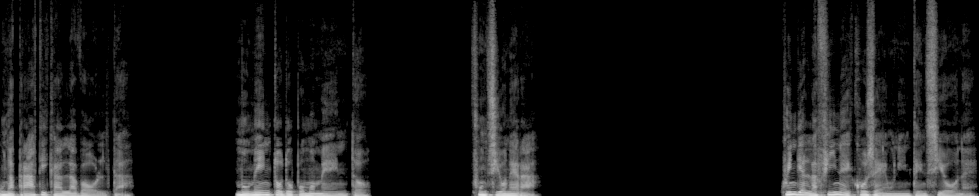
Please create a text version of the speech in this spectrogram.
una pratica alla volta, momento dopo momento. Funzionerà. Quindi alla fine cos'è un'intenzione?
